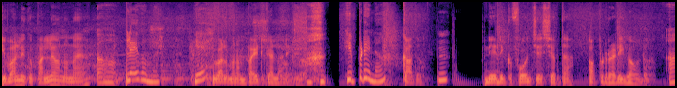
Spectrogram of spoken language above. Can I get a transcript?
ఇవాళ నీకు పనులు ఏమైనా ఉన్నాయా? లేవమ్మర్ ఏ? ఇవాళ మనం బయటికి వెళ్ళాలి. ఇప్పుడేనా? కాదు. నేను నీకు ఫోన్ చేసి చెప్తా అప్పుడు రెడీగా ఉండు. ఆ.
